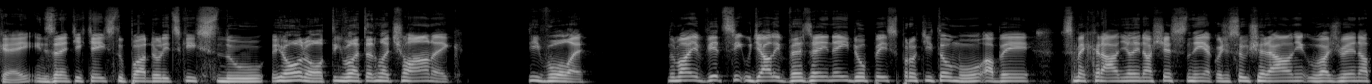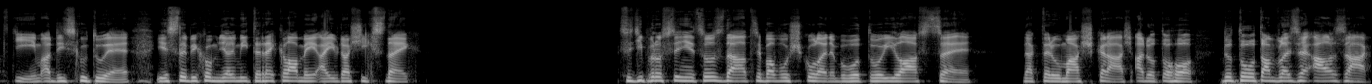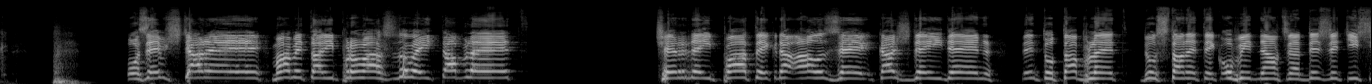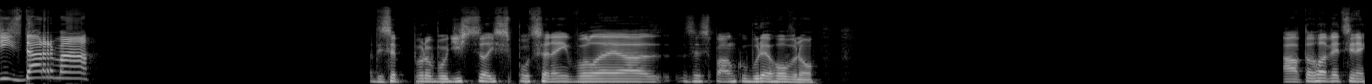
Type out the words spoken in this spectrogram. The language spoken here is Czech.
OK, inzerenti chtějí vstupovat do lidských snů. Jo no, ty vole, tenhle článek. Ty vole. Normálně věci udělali veřejný dopis proti tomu, aby jsme chránili naše sny, jakože se už reálně uvažuje nad tím a diskutuje, jestli bychom měli mít reklamy i v našich snech. Se ti prostě něco zdá třeba o škole nebo o tvojí lásce, na kterou máš kráš a do toho, do toho tam vleze Alzák Pozemšťané, máme tady pro vás nový tablet. Černý pátek na Alze, každý den tento tablet dostanete k objednávce na 10 tisíc zdarma. A ty se probudíš celý spocený, vole, a ze spánku bude hovno. A tohle věci nech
